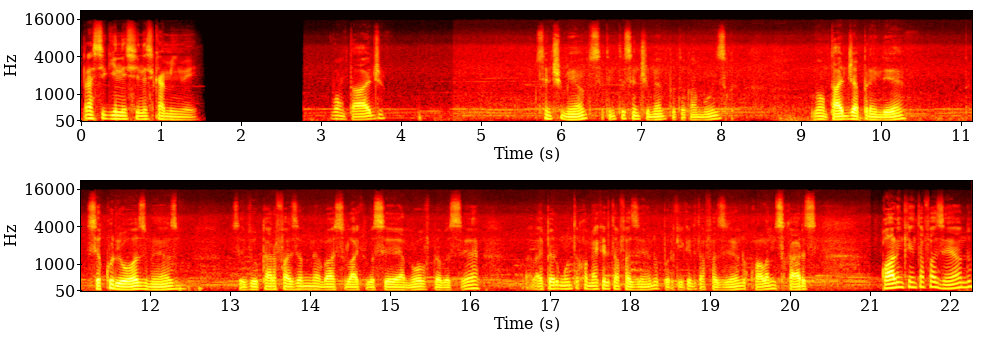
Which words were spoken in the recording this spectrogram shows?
para seguir nesse nesse caminho aí? Vontade, sentimento. Você tem que ter sentimento para tocar música, vontade de aprender, ser curioso mesmo você viu o cara fazendo um negócio lá que você é novo para você, Vai lá e pergunta como é que ele está fazendo, por que, que ele está fazendo, cola nos caras. Cola em quem está fazendo.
